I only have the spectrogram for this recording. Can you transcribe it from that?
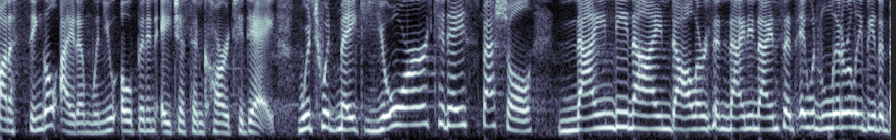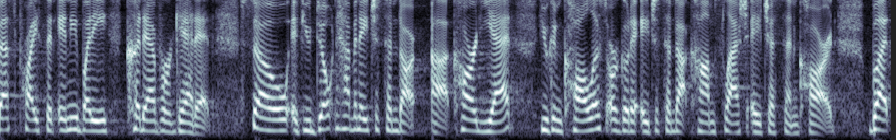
on a single item when you open an HSN card today, which would make your today's special $99.99. It would literally be the best price that anybody could ever get it. So if you don't have an HSN uh, card yet, you can call us or go to hsn.com slash HSN card. But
